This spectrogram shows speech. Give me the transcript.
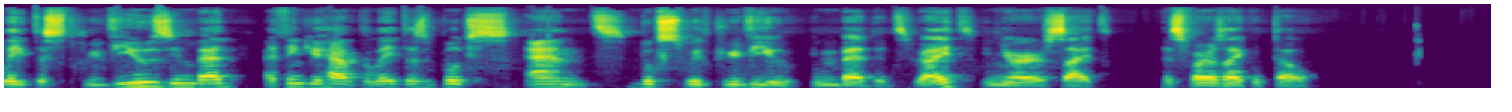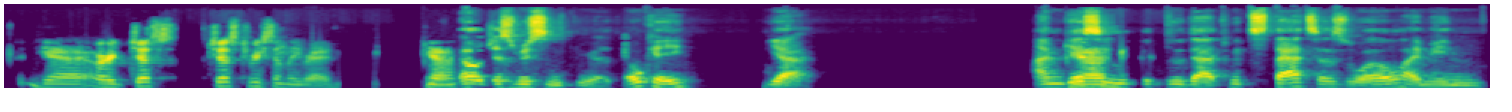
latest reviews embed. I think you have the latest books and books with review embedded, right, in your site, as far as I could tell. Yeah, or just just recently read. Yeah. Oh, just recently read. Okay. Yeah. I'm guessing yeah. we could do that with stats as well. I mean,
